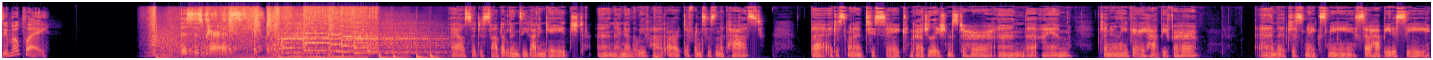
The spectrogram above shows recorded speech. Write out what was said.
Xumo Play. This is Paris. I also just saw that Lindsay got engaged, and I know that we've had our differences in the past, but I just wanted to say congratulations to her and that I am genuinely very happy for her. And it just makes me so happy to see,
